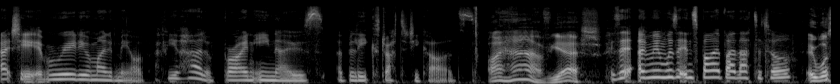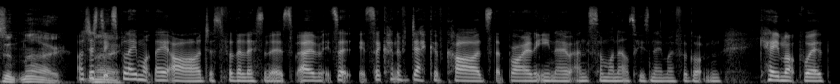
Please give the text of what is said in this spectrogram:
actually it really reminded me of. Have you heard of Brian Eno's oblique strategy cards? I have, yes. Is it? I mean, was it inspired by that at all? It wasn't. No. I'll just no. explain what they are, just for the listeners. Um, it's a it's a kind of deck of cards that Brian Eno and someone else whose name I've forgotten came up with,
